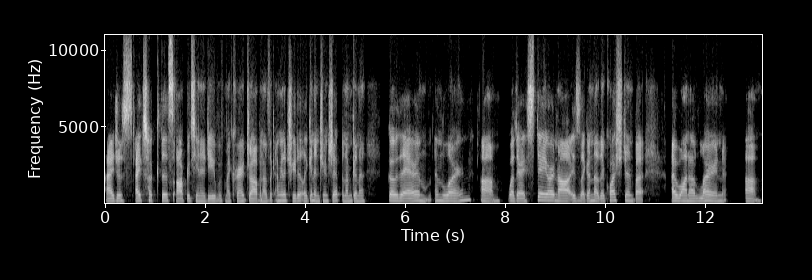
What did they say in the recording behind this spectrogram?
I just I took this opportunity with my current job and I was like, I'm gonna treat it like an internship and I'm gonna go there and, and learn. Um, whether I stay or not is like another question, but I wanna learn um,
